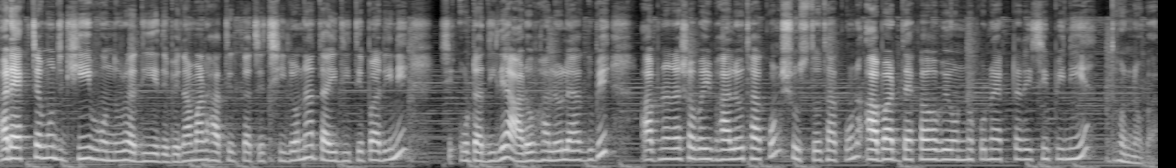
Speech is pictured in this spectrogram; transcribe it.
আর এক চামচ ঘি বন্ধুরা দিয়ে দেবেন। আমার হাতের কাছে ছিল না, তাই দিতে পারিনি। ওটা দিলে আরও ভালো লাগবে। আপনারা সবাই ভালো থাকুন, সুস্থ থাকুন। আবার দেখা হবে অন্য কোনো একটা রেসিপি নিয়ে। ধন্যবাদ।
